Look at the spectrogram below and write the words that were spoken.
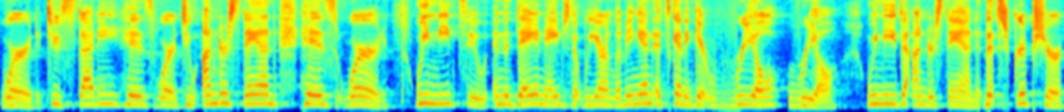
word, to study His word, to understand His word. We need to, in the day and age that we are living in, it's going to get real, real we need to understand that scripture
